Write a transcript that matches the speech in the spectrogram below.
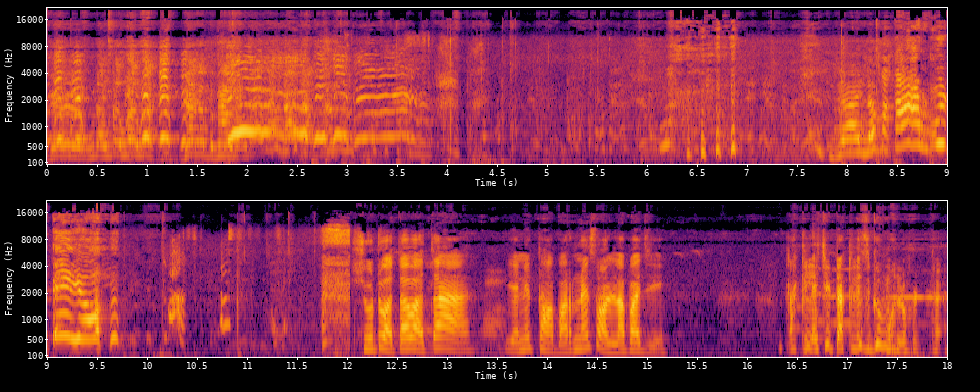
बरं उडा उडा उडा उडा. जायला मकार मुठे यो. शूट होता होता. याने थाबार नाही सोडला पाहिजे. टाकल्याची टकलीच घुमल वाटत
